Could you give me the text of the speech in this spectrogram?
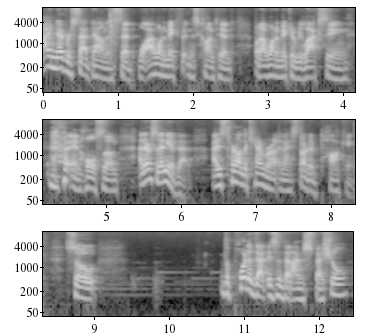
I never sat down and said, Well, I want to make fitness content, but I want to make it relaxing and wholesome. I never said any of that. I just turned on the camera and I started talking. So, the point of that isn't that I'm special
